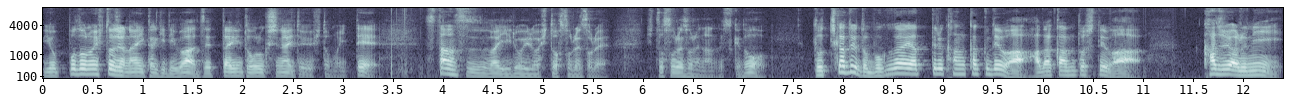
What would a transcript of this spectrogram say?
よっぽどの人じゃない限りは絶対に登録しないという人もいてスタンスはいろいろ人それぞれ人それぞれなんですけどどっちかというと僕がやってる感覚では肌感としてはカジュアルに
